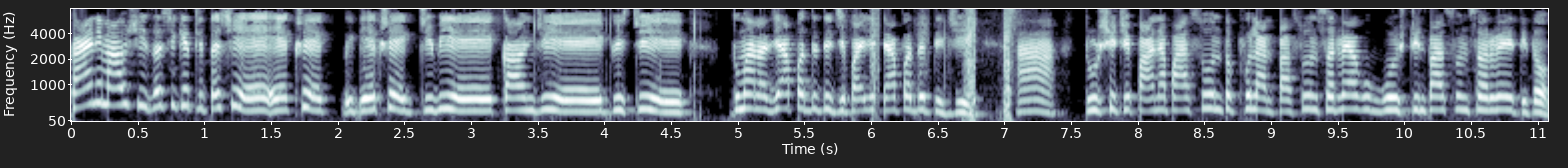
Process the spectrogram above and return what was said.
काय नाही मावशी जशी घेतली तशी आहे. एकशे एक एकशे एकची बी आहे एकावन्नची आहे एकवीसची आहे. तुम्हाला ज्या पद्धतीची पाहिजे त्या पद्धतीची हा तुळशीची पानापासून तर फुलांपासून सर्व गोष्टींपासून सर्व आहे तिथं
